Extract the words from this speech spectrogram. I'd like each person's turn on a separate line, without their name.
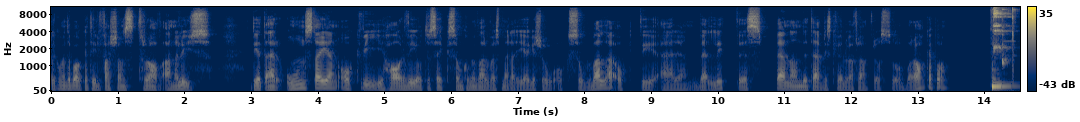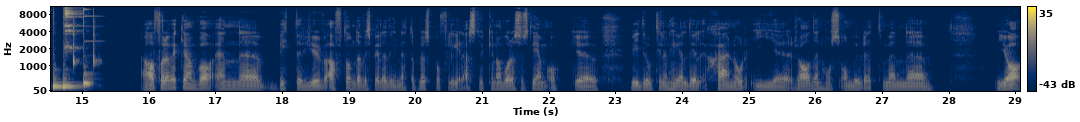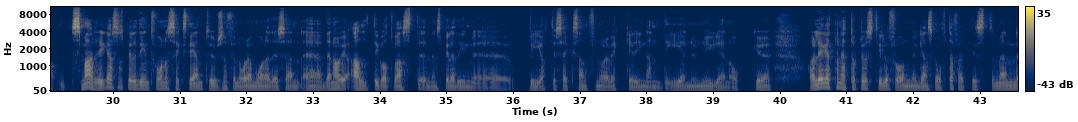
välkommen tillbaka till farsans travanalys. Det är onsdag igen och vi har V86 som kommer varvas mellan Jägersro och Solvalla och det är en väldigt eh, spännande tävlingskväll vi har framför oss så bara haka på. Ja, förra veckan var en eh, bitterljuv afton där vi spelade in nettoplus på flera stycken av våra system och eh, bidrog till en hel del stjärnor i raden hos ombudet men Ja, Smarriga som spelade in 261 000 för några månader sedan, eh, den har ju alltid gått vast. Eh, den spelade in eh, V86 för några veckor innan det nu nyligen och har legat på nettoplus till och från ganska ofta faktiskt. Men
